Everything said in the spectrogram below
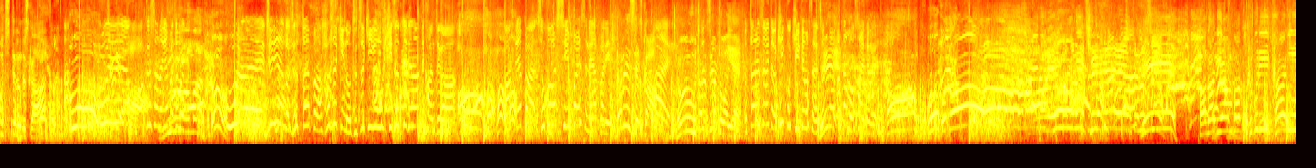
う映ってるんですか？うおジュリア奥さんやっぱでも、うん、ジュリアがずっとやっぱ葉月の頭突きを引きずってるなって感じが。あってやっぱそこが心配ですねやっぱり。ダメージですか？はい。うん打たれ強いとはいえ。打たれ強いと結構効いてますね。ずっと頭を押さえてる、ああおこの頭への攻撃カナディアンバックブリーカーに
